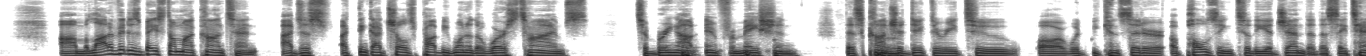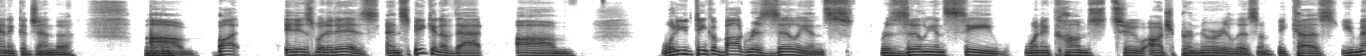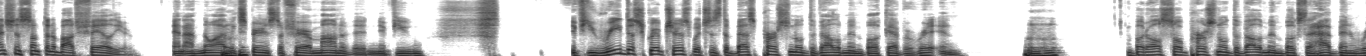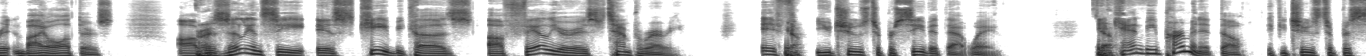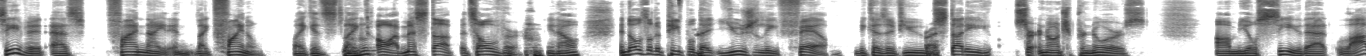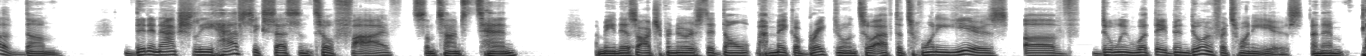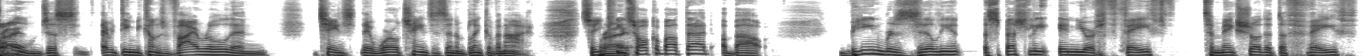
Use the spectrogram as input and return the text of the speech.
Um, a lot of it is based on my content. I just, I think I chose probably one of the worst times to bring out information that's mm-hmm. contradictory to or would be considered opposing to the agenda, the satanic agenda. Mm-hmm. Um, but it is what it is. And speaking of that, um, what do you think about resilience, resiliency when it comes to entrepreneurialism? Because you mentioned something about failure, and I know I've mm-hmm. experienced a fair amount of it. And if you if you read the scriptures, which is the best personal development book ever written, mm-hmm but also personal development books that have been written by authors. Uh, right. Resiliency is key because uh, failure is temporary if yeah. you choose to perceive it that way. Yeah. It can be permanent though if you choose to perceive it as finite and like final. Like it's like, mm-hmm. oh, I messed up. It's over, you know? And those are the people that usually fail because if you right. study certain entrepreneurs, um, you'll see that a lot of them didn't actually have success until five, sometimes 10. I mean, there's entrepreneurs that don't make a breakthrough until after 20 years of doing what they've been doing for 20 years. And then boom, right. just everything becomes viral and change their world changes in a blink of an eye. So you right. can talk about that, about being resilient, especially in your faith to make sure that the faith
